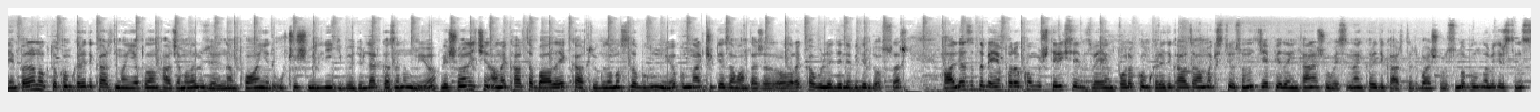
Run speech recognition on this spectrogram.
Empara.com kredi kartından yapılan harcamalar üzerinden puan ya da uçuş milli gibi ödüller kazanılmıyor ve şu an için anakarta bağlı ek kart uygulaması da bulunmuyor. Bunlar küçük dezavantajlar olarak kabul edilebilir dostlar. Hali hazırda bir Empara.com müşteriyseniz ve Empara.com kredi kartı almak istiyorsanız cep ya da internet şubesinden kredi kartı başvurusunda bulunabilirsiniz.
